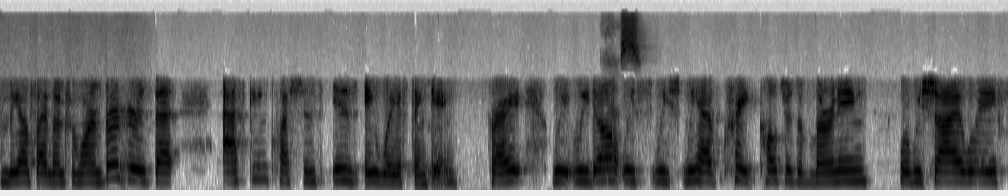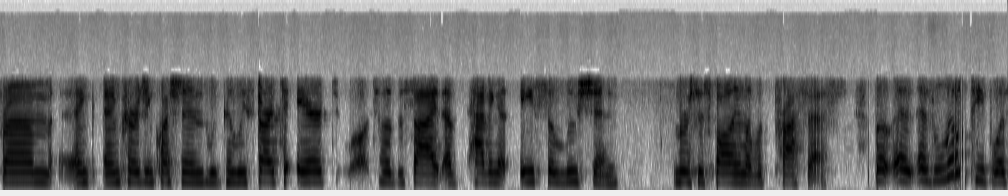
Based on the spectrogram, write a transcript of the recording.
something else I learned from Warren Berger is that asking questions is a way of thinking. Right? We we don't yes. we we we have create cultures of learning where we shy away from en- encouraging questions because we start to err to, to the side of having a, a solution versus falling in love with process. But as, as little people, as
